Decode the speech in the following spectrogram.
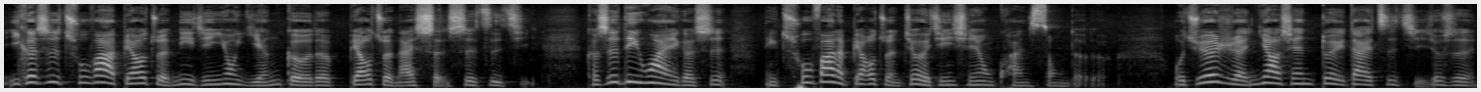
一个是出发的标准，你已经用严格的标准来审视自己；可是另外一个是你出发的标准就已经先用宽松的了。我觉得人要先对待自己，就是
